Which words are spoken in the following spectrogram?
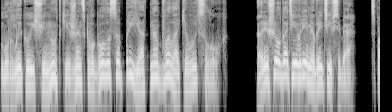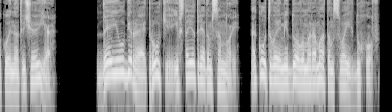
Мурлыкающие нотки женского голоса приятно обволакивают слух. «Решил дать ей время прийти в себя спокойно отвечаю я. Дэя убирает руки и встает рядом со мной, окутывая медовым ароматом своих духов.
